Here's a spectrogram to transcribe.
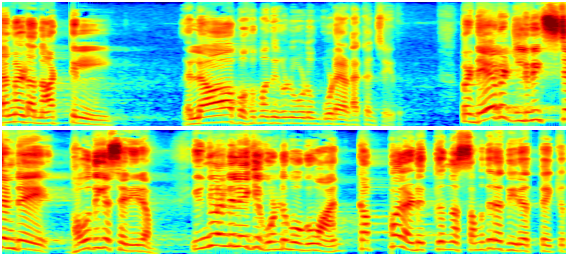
തങ്ങളുടെ നാട്ടിൽ എല്ലാ ബഹുമതികളോടും കൂടെ അടക്കം ചെയ്തു. ഇപ്പം ഡേവിഡ് ലിവിങ്സ്റ്റന്റെ ഭൗതിക ശരീരം ഇംഗ്ലണ്ടിലേക്ക് കൊണ്ടുപോകുവാൻ കപ്പലെടുക്കുന്ന സമുദ്രതീരത്തേക്ക്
